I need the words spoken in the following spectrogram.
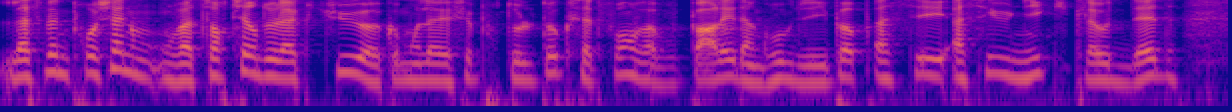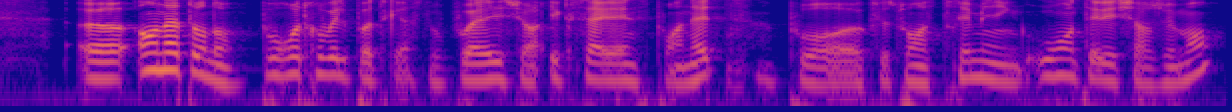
La semaine prochaine, on va sortir de l'actu euh, comme on l'avait fait pour Talk. Cette fois, on va vous parler d'un groupe de hip-hop assez, assez unique, Cloud Dead. Euh, en attendant, pour retrouver le podcast, vous pouvez aller sur xsilence.net pour euh, que ce soit en streaming ou en téléchargement.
